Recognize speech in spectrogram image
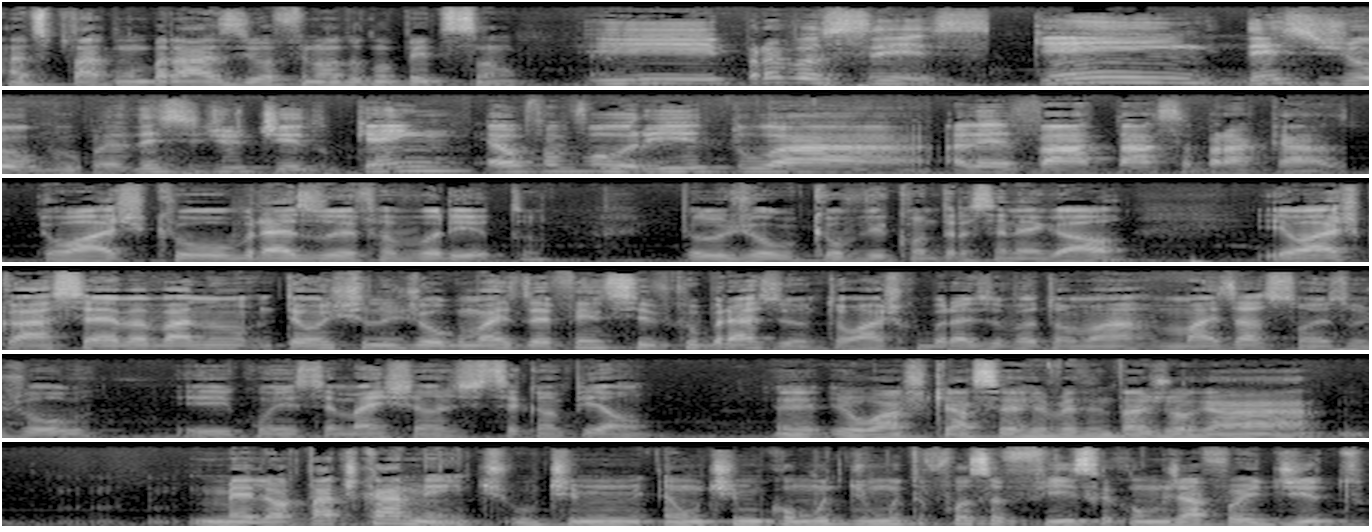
a disputar com o Brasil a final da competição. E pra vocês, quem desse jogo, pra decidir o título, quem é o favorito a, a levar a taça pra casa? Eu acho que o Brasil é favorito, pelo jogo que eu vi contra Senegal. E eu acho que a Sérvia vai num- ter um estilo de jogo mais defensivo que o Brasil. Então eu acho que o Brasil vai tomar mais ações no jogo e com isso ter mais chance de ser campeão. É, eu acho que a Sérvia vai tentar jogar melhor taticamente. O time é um time com muito, de muita força física, como já foi dito.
